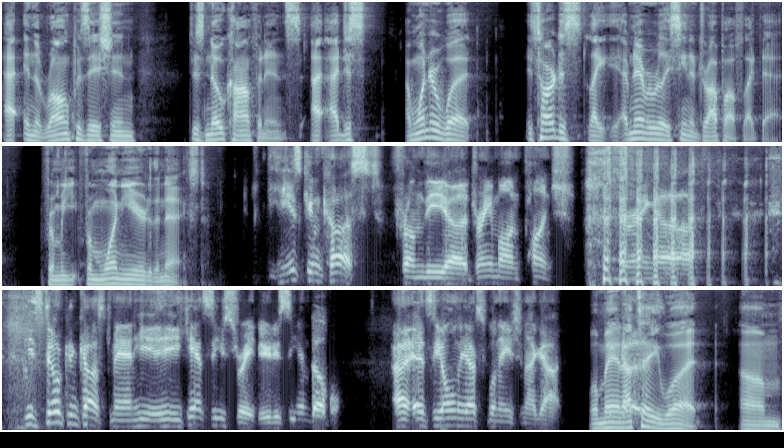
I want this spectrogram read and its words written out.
at, in the wrong position. Just no confidence. I, I just I wonder what it's hard to like. I've never really seen a drop off like that from from one year to the next. He's concussed from the uh, Draymond punch during. Uh, he's still concussed, man. He he can't see straight, dude. He's seeing double. Uh, it's the only explanation I got. Well, man, I'll tell you what. Um,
